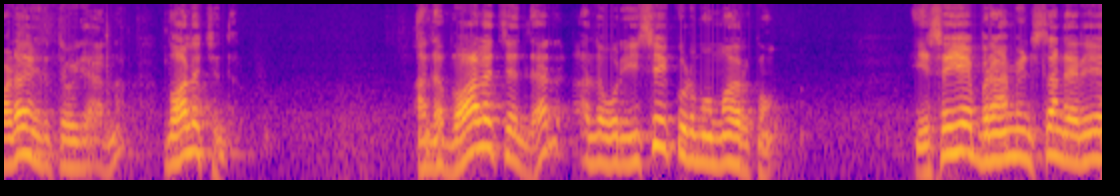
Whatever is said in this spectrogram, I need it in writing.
படம் எடுத்தவர் யாருன்னா பாலச்சந்தர். அந்த பாலச்சந்தர் அந்த ஒரு இசை குடும்பமாக இருக்கும். இசையே பிராமின்ஸ் தான் நிறைய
